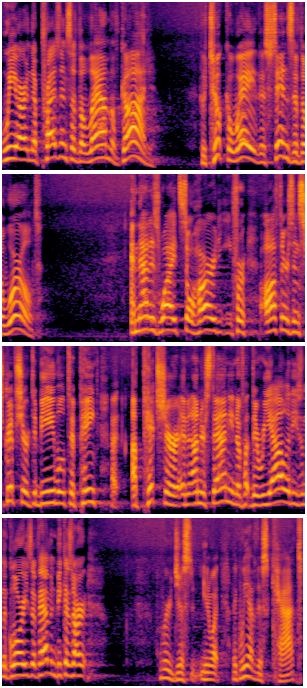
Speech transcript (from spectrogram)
we are in the presence of the Lamb of God who took away the sins of the world. And that is why it's so hard for authors in Scripture to be able to paint a, picture and an understanding of the realities and the glories of heaven because our, we're just, you know what, like we have this cat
